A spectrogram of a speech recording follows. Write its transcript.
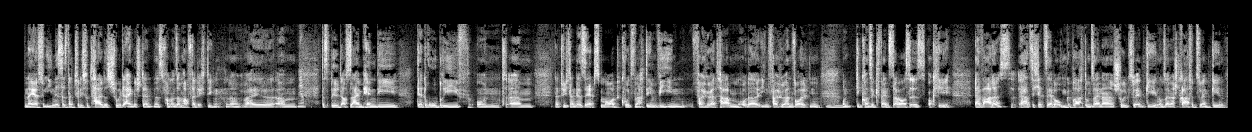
Naja, für ihn ist es natürlich total das Schuldeingeständnis von unserem Hauptverdächtigen, ne? weil ähm, ja. das Bild auf seinem Handy, der Drohbrief und ähm, natürlich dann der Selbstmord, kurz nachdem wir ihn verhört haben oder ihn verhören wollten. Mhm. Und die Konsequenz daraus ist, okay, er war das. Er hat sich jetzt selber umgebracht, um seiner Schuld zu entgehen, um seiner Strafe zu entgehen.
